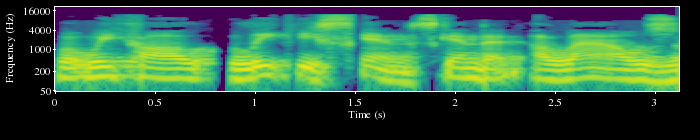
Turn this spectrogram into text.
what we call leaky skin, skin that allows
